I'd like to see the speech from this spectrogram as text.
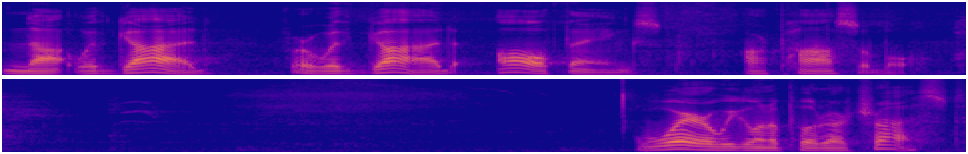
not with God, for with God all things are possible. Where are we going to put our trust?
